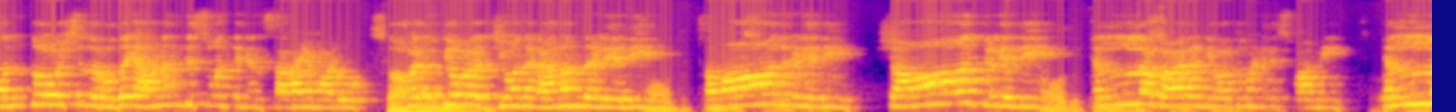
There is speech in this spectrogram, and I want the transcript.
ಸಂತೋಷದ ಹೃದಯ ಆನಂದಿಸುವಂತೆ ನೀನು ಸಹಾಯ ಮಾಡು. ಪ್ರತಿಯೊಬ್ಬರ ಜೀವನದಾಗ ಆನಂದ ಇಳಿಯಲಿ. ಸಮಾಧಾನ ಇಳಿಯಲಿ ಶಾಂತಿ ಎಳೆಯಲಿ. ತಂದೆ. ಎಲ್ಲ ಭಾರ ನೀವು ಹೊತ್ತುಕೊಂಡಿದ್ದೀವಿ ಸ್ವಾಮಿ. ಎಲ್ಲ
